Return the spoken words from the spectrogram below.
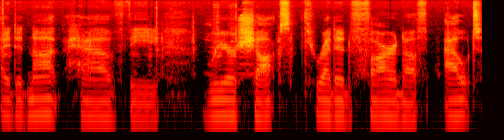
I did not have the rear shocks threaded far enough out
